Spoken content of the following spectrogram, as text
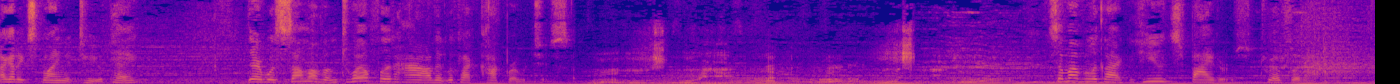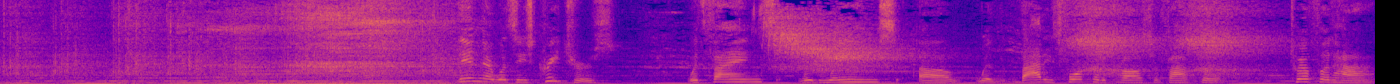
I got to explain it to you, okay? There was some of them 12 foot high that looked like cockroaches. Some of them looked like huge spiders, 12 foot high. Then there was these creatures with fangs, with wings, uh, with bodies four foot across or five foot, 12 foot high,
